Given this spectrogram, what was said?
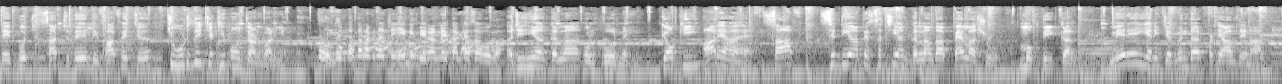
ਤੇ ਕੁਝ ਸੱਚ ਦੇ ਲਿਫਾਫੇ 'ਚ ਝੂਠ ਦੀ ਚਿੱਠੀ ਪਹੁੰਚਾਉਣ ਵਾਲੀਆਂ। ਉਨ੍ਹਾਂ ਪਤਾ ਲੱਗਣਾ ਚਾਹੀਏ ਕਿ ਮੇਰਾ ਨੇਤਾ ਕਿਹਦਾ ਹੋਗਾ ਅਜਿਹੀਆਂ ਗੱਲਾਂ ਹੁਣ ਹੋਰ ਨਹੀਂ ਕਿਉਂਕਿ ਆ ਰਿਹਾ ਹੈ ਸਾਫ਼ ਸਿੱਧੀਆਂ ਤੇ ਸੱਚੀਆਂ ਗੱਲਾਂ ਦਾ ਪਹਿਲਾ ਸ਼ੋਅ ਮੁਕਤੀ ਕਲ ਮੇਰੇ ਯਾਨੀ ਜਗਵਿੰਦਰ ਪਟਿਆਲ ਦੇ ਨਾਲ।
